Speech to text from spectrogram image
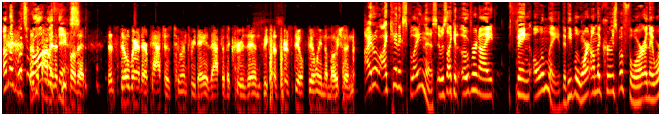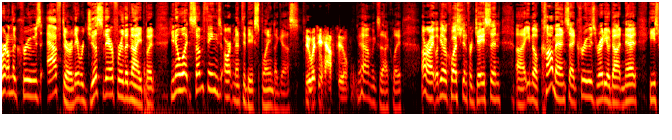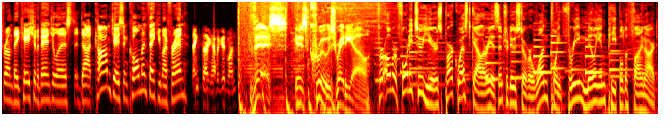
I'm like, what's wrong probably with the this? people that that still wear their patches two and three days after the cruise ends because they're still feeling the motion. I don't. I can't explain this. It was like an overnight thing only. The people weren't on the cruise before and they weren't on the cruise after. They were just there for the night. But you know what? Some things aren't meant to be explained, I guess. Do what you have to. Yeah, exactly. All right. Well, if you have a question for Jason, uh, email comments at cruiseradio.net. He's from vacationevangelist.com. Jason Coleman, thank you, my friend. Thanks, Doug. Have a good one. This is Cruise Radio. For over 42 years, Park West Gallery has introduced over 1.3 million people to fine art.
